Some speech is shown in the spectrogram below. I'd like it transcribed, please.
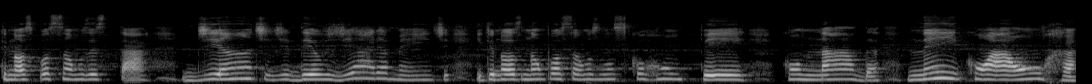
que nós possamos estar diante de Deus diariamente e que nós não possamos nos corromper com nada, nem com a honra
